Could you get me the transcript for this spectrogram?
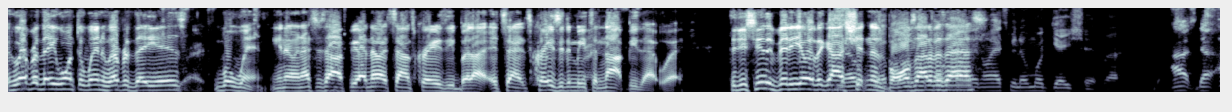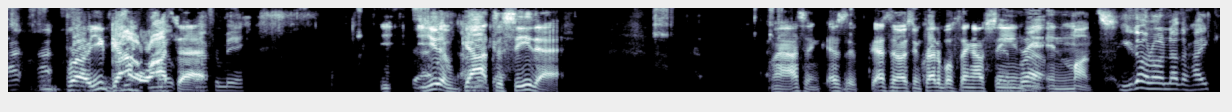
whoever they want to win, whoever they is, Right. will win. You know, and that's just how I feel. I know it sounds crazy, but I, it's it's crazy to me to not be that way. Did you see the video of the guy shitting his balls out of his ass? Don't ask me no more gay shit, bro. I, that, I, I, Bro, you gotta watch that. For me. Y- Yeah, You have got to see that. Wow, that's, in- that's, the, that's the most incredible thing I've seen bro. in, in months. You going on another hike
